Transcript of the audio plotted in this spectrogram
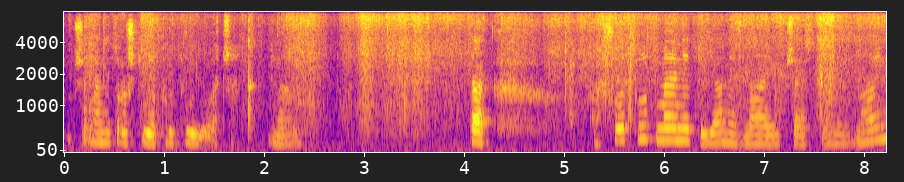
Тут ще в мене трошки є протруювача. Так, а що тут в мене, то я не знаю, чесно не знаю.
